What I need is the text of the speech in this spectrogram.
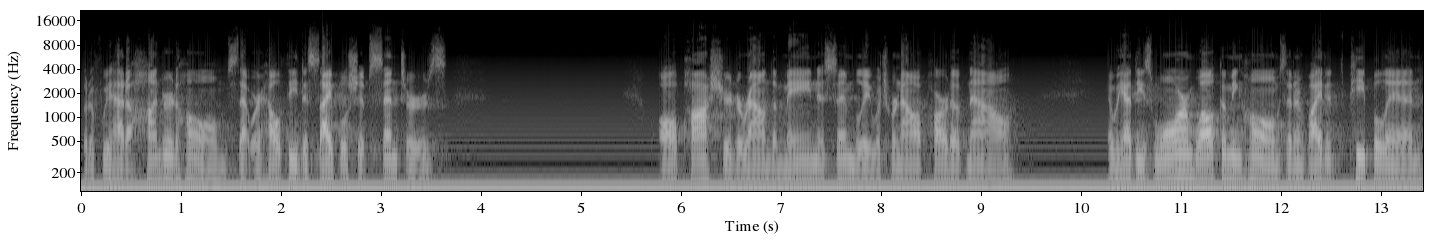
But if we had 100 homes that were healthy discipleship centers, all postured around the main assembly, which we're now a part of now. And we had these warm, welcoming homes that invited people in,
